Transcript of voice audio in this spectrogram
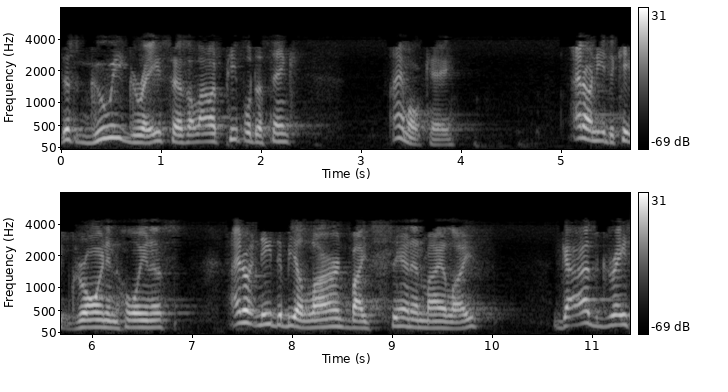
This gooey grace has allowed people to think, I'm okay. I don't need to keep growing in holiness. I don't need to be alarmed by sin in my life. God's grace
